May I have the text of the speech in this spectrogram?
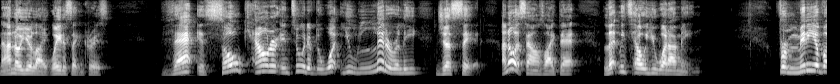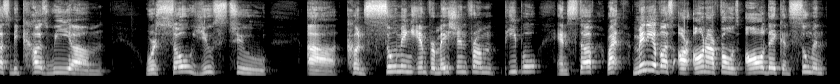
Now, I know you're like, wait a second, Chris. That is so counterintuitive to what you literally just said. I know it sounds like that, let me tell you what I mean. For many of us, because we um, we're so used to uh, consuming information from people and stuff, right? Many of us are on our phones all day consuming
